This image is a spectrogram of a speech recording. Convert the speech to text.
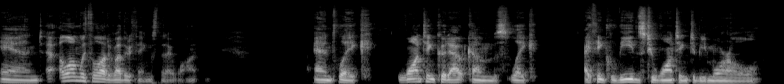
and along with a lot of other things that I want. And like wanting good outcomes like I think leads to wanting to be moral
